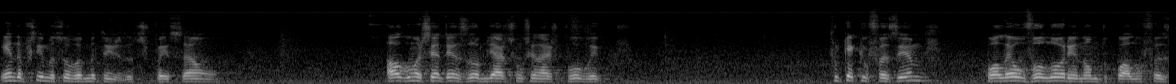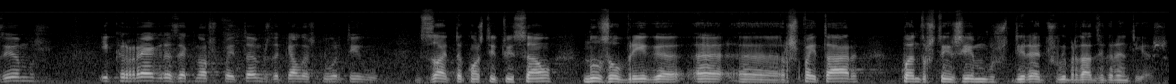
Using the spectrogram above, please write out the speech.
ainda por cima sob a matriz da suspeição, algumas sentenças ou milhares de funcionários públicos. Porquê é que o fazemos? Qual é o valor em nome do qual o fazemos? e que regras é que nós respeitamos daquelas que o artigo 18 da Constituição nos obriga a, a respeitar quando restringimos direitos, liberdades e garantias.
